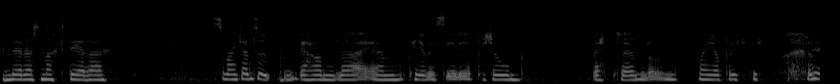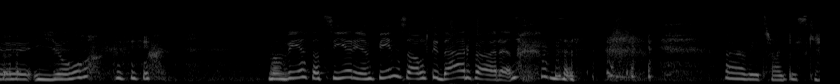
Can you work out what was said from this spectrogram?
Deras nackdelar. Så man kan typ behandla en tv-serieperson bättre än de man gör på riktigt. Eh, ja. Man vet att serien finns alltid där för en. Ja, vi är tragiska.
